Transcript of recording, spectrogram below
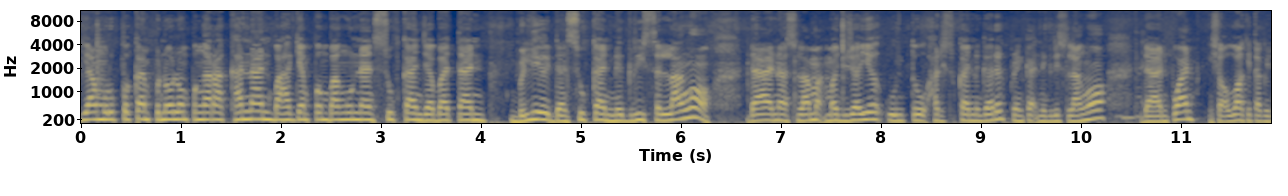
yang merupakan penolong pengarah kanan bahagian pembangunan sukan Jabatan Belia dan Sukan Negeri Selangor. Dan uh, selamat maju jaya untuk Hari Sukan Negara peringkat Negeri Selangor. Dan Puan insyaAllah kita akan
